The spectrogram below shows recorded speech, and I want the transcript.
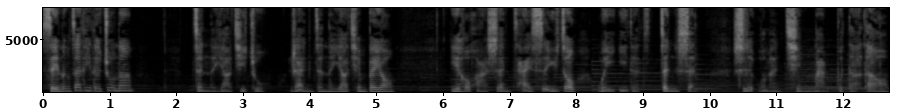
谁能再立得住呢？真的要记住，人真的要谦卑哦。耶和华神才是宇宙唯一的真神，是我们轻慢不得的哦。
